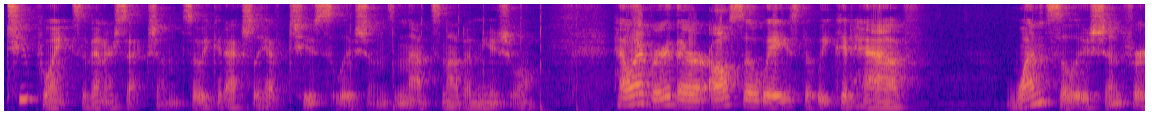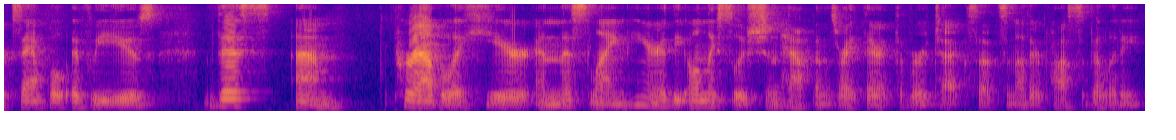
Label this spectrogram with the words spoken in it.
two points of intersection. So we could actually have two solutions, and that's not unusual. However, there are also ways that we could have one solution. For example, if we use this um, parabola here and this line here, the only solution happens right there at the vertex. That's another possibility.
